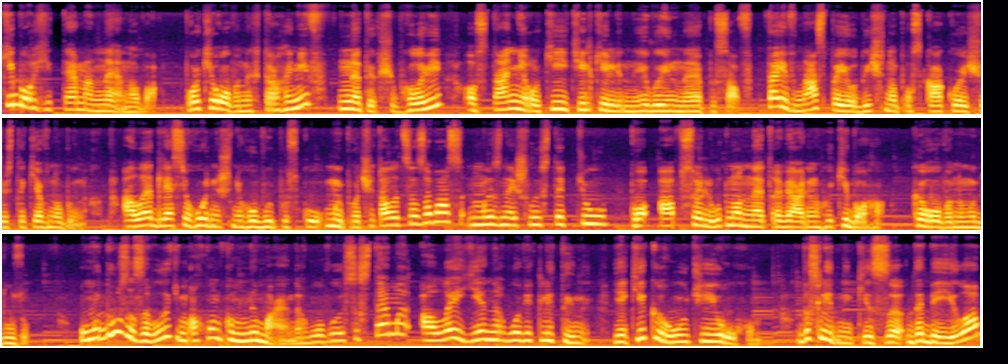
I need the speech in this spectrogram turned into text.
Кіборги тема не нова. Про керованих тарганів, не тих, що в голові, останні роки тільки лінивий не писав. Та й в нас періодично проскакує щось таке в новинах. Але для сьогоднішнього випуску ми прочитали це за вас. Ми знайшли статтю про абсолютно нетривіального кіборга керовану медузу. У медузи за великим рахунком немає нервової системи, але є нервові клітини, які керують її рухом. Дослідники з DBE Lab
